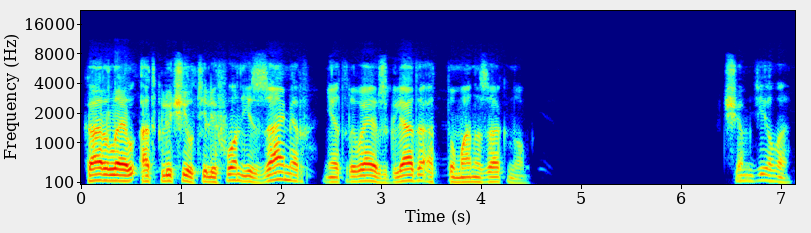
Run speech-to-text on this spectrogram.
Карлайл отключил телефон и замер, не отрывая взгляда от тумана за окном. В чем дело?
